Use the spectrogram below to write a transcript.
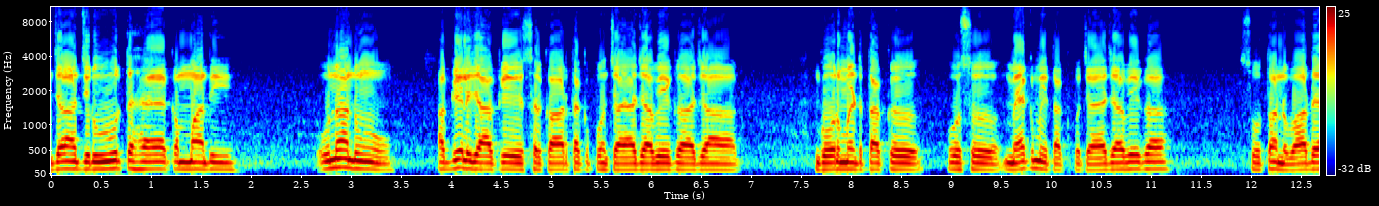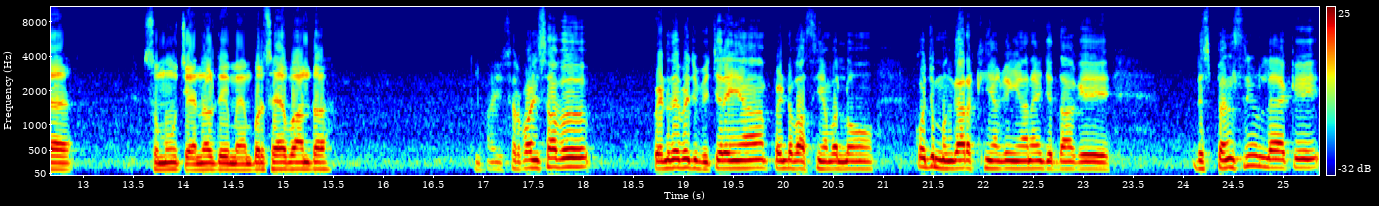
ਜਾਂ ਜ਼ਰੂਰਤ ਹੈ ਕੰਮਾਂ ਦੀ, ਉਹਨਾਂ ਨੂੰ ਅੱਗੇ ਲਿਜਾ ਕੇ ਸਰਕਾਰ ਤੱਕ ਪਹੁੰਚਾਇਆ ਜਾਵੇਗਾ ਜਾਂ ਗਵਰਨਮੈਂਟ ਤੱਕ, ਉਸ ਮਹਿਕਮੇ ਤੱਕ ਪਹੁੰਚਾਇਆ ਜਾਵੇਗਾ। ਸੋ ਧੰਨਵਾਦ ਹੈ ਸਮੂਹ ਚੈਨਲ ਦੇ ਮੈਂਬਰ ਸਾਹਿਬਾਨ ਦਾ। ਹਾਂਜੀ, ਸਰਪੰਚ ਸਾਹਿਬ, ਪਿੰਡ ਦੇ ਵਿੱਚ ਵਿਚਰੇ ਆ ਪਿੰਡ ਵਾਸੀਆਂ ਵੱਲੋਂ ਕੁਝ ਮੰਗਾਂ ਰੱਖੀਆਂ ਗਈਆਂ ਨੇ, ਜਿੱਦਾਂ ਕਿ ਡਿਸਪੈਂਸਰੀ ਨੂੰ ਲੈ ਕੇ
